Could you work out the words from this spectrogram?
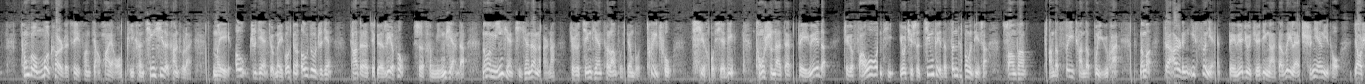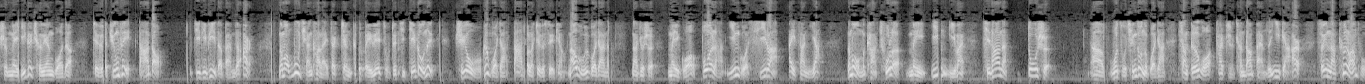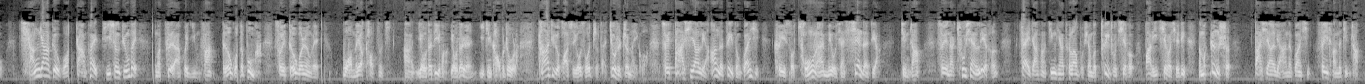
通过默克尔的这一番讲话呀，我们可以很清晰的看出来，美欧之间，就美国跟欧洲之间。它的这个裂缝是很明显的，那么明显体现在哪儿呢？就是今天特朗普宣布退出气候协定，同时呢，在北约的这个防务问题，尤其是经费的分摊问题上，双方谈的非常的不愉快。那么在二零一四年，北约就决定啊，在未来十年里头，要使每一个成员国的这个军费达到 GDP 的百分之二。那么目前看来，在整个北约组织结结构内，只有五个国家达到了这个水平。哪五个国家呢？那就是美国、波兰、英国、希腊、爱沙尼亚。那么我们看，除了美英以外，其他呢都是啊无足轻重的国家。像德国，它只承担百分之一点二。所以呢，特朗普强压各国赶快提升军费，那么自然会引发德国的不满。所以德国认为我们要靠自己啊，有的地方有的人已经靠不住了。他这个话是有所指的，就是指美国。所以大西洋两岸的这种关系，可以说从来没有像现在这样紧张。所以呢，出现裂痕，再加上今天特朗普宣布退出气候巴黎气候协定，那么更是大西洋两岸的关系非常的紧张。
